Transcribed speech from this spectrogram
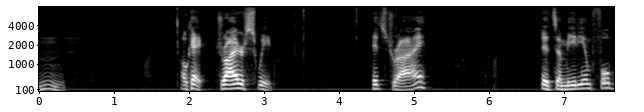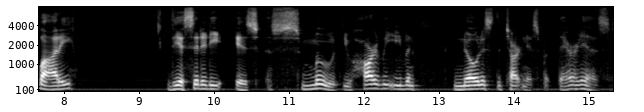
Mm. Okay, dry or sweet? It's dry. It's a medium full body. The acidity is smooth. You hardly even notice the tartness, but there it is.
